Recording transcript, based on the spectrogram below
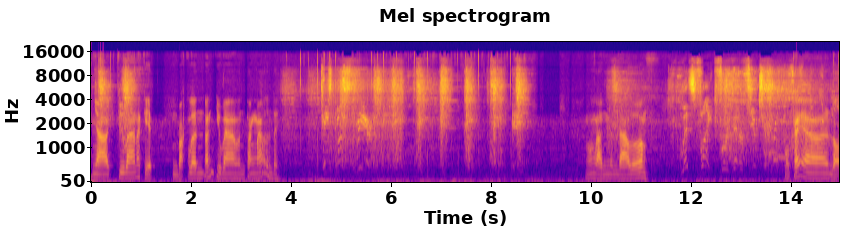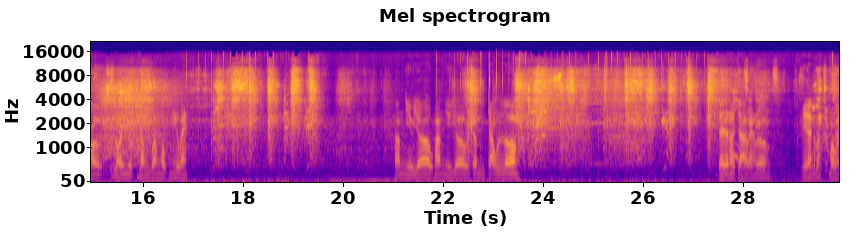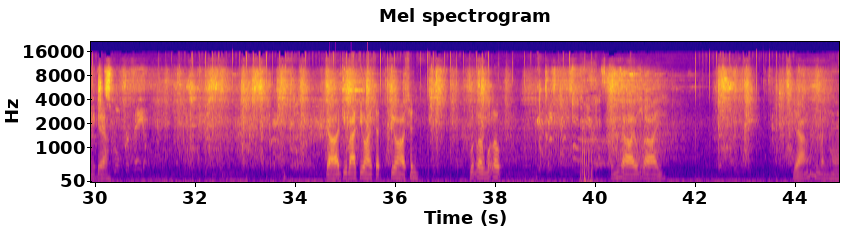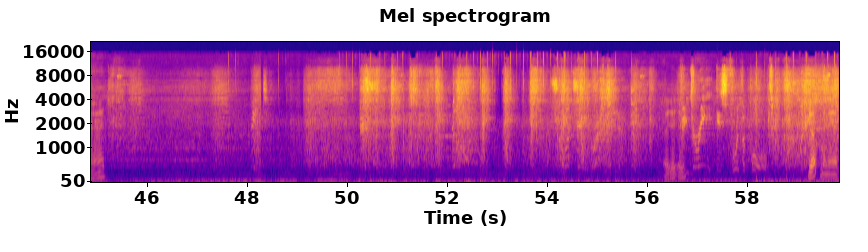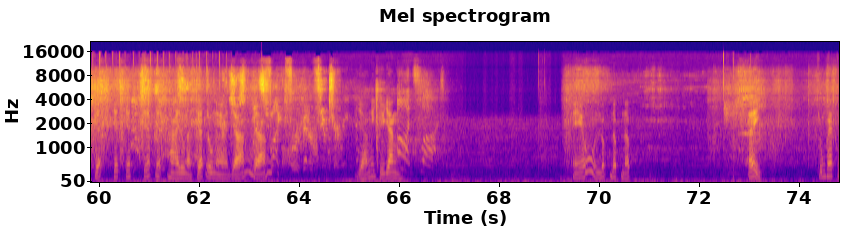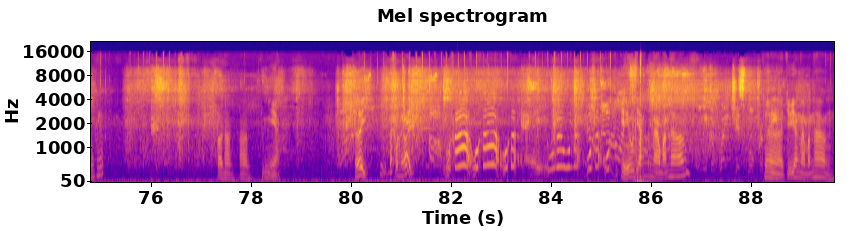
Nhờ chư ba nó kịp, mình bật lên, đánh chư ba mình tăng máu lên đi. Ngon lành mình đào luôn. Một cái uh, loại loại nhược đồng quảng mục nha các bạn. Farm nhiều vô farm nhiều vô cho mình trâu luôn. Để lên hỗ trợ bạn luôn. Kìa nó bắt bò mình kìa. Chờ chưa ba chưa hồi xịt chưa hồi sinh. Bước luôn bước luôn đúng rồi đúng rồi. Giỡn mình hả? Ê, ê, ê. chết này nè chết chết chết chết chết. Hai luôn nè chết luôn nè. Giỡn giỡn. Giỡn cái chịu văn. Éo núp núp núp. Ê chúng phép chúng phép. Hơn hơn hơn chúng nhẹ. Ê bắt con ơi. Uống á uống á uống á uống á uống á uống á uống chịu văn nào mạnh hơn? À, chịu văn nào mạnh hơn?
